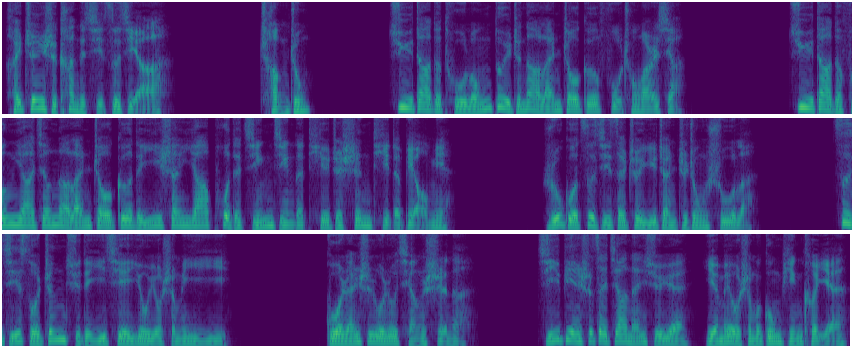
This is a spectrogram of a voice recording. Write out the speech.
还真是看得起自己啊！场中，巨大的土龙对着纳兰朝歌俯冲而下，巨大的风压将纳兰朝歌的衣衫压迫的紧紧的贴着身体的表面。如果自己在这一战之中输了，自己所争取的一切又有什么意义？果然是弱肉强食呢！即便是在迦南学院，也没有什么公平可言。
